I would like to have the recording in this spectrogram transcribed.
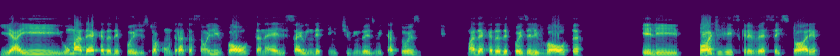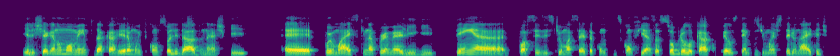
E aí, uma década depois de sua contratação, ele volta, né? Ele saiu em definitivo em 2014. Uma década depois, ele volta. Ele pode reescrever essa história ele chega num momento da carreira muito consolidado, né? Acho que é, por mais que na Premier League tenha possa existir uma certa desconfiança sobre o Lukaku pelos tempos de Manchester United,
